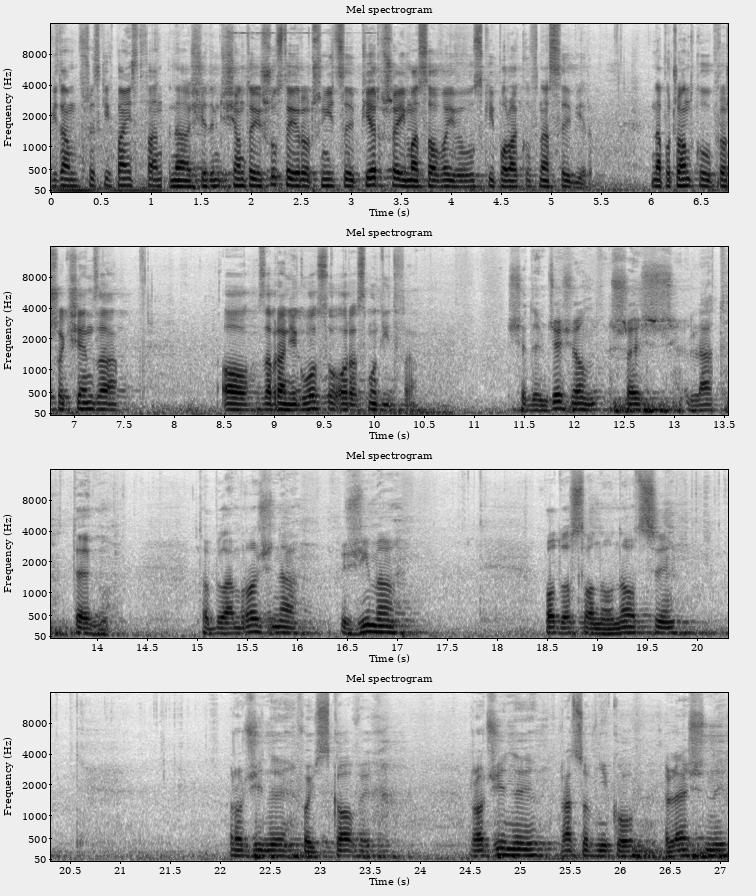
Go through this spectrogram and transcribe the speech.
Witam wszystkich Państwa na 76. rocznicy pierwszej masowej wywózki Polaków na Sybir. Na początku proszę księdza o zabranie głosu oraz modlitwę. 76 lat temu. To była mroźna zima pod osłoną nocy. Rodziny wojskowych, rodziny pracowników leśnych,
